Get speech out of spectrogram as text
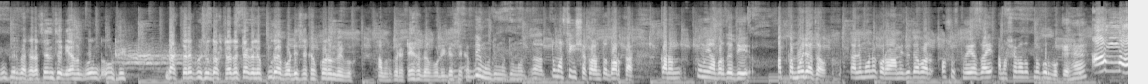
বুকের ব্যথাটা সেন্সেনি এখন পর্যন্ত উঠে ডাক্তারে কইছে দশটা হাজার টাকা হলে পুরা বডি চেক আপ করন যাইব। আমার করে টেকা দেওয়া বডিটা চেক আপ দিমু দিমু দিমু। তোমার চিকিৎসা করান তো দরকার। কারণ তুমি আবার যদি আজকা মরে যাও তাহলে মনে করো আমি যদি আবার অসুস্থ হয়ে যাই আমার সেবা যত্ন করব কে হ্যাঁ? আম্মা!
